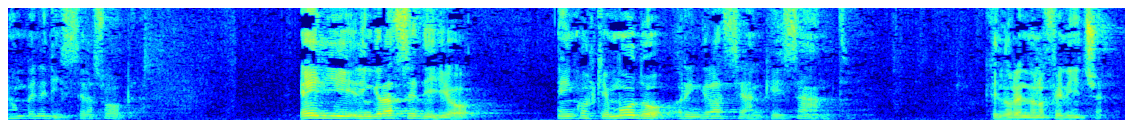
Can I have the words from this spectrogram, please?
non benedisse la sua opera. Egli ringrazia Dio e in qualche modo ringrazia anche i santi che lo rendono felice.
